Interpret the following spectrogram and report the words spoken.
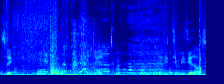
Deswegen. Ich denke, ganz cool. Der sieht zivilisiert aus.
